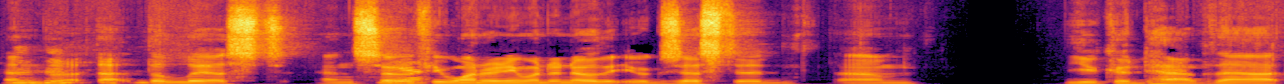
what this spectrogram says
and the, that, the list. And so Yeah. if you wanted anyone to know that you existed, um, you could have that.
